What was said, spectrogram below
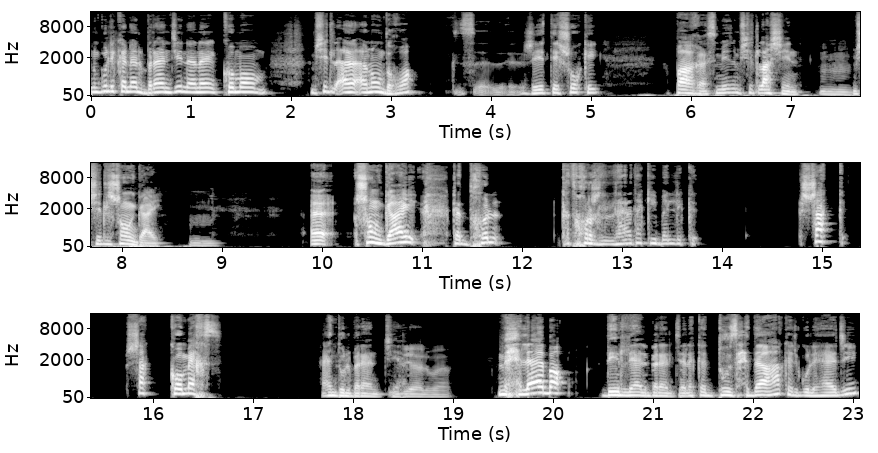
نقول لك أنا ال branding أنا comment مشيت un endroit j'ai été choqué par سميت مشيت la Chine مشيت لشونغاي شونغاي كتدخل كتخرج لهذا كيبان لك chaque chaque commerce عنده ال brand ديالو. محلابة دير ليها ال brand ديالها. كدوز حداها كتقول هادي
